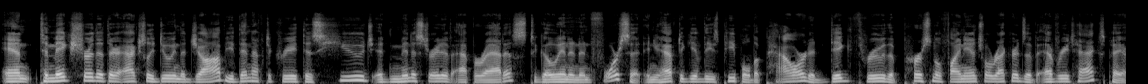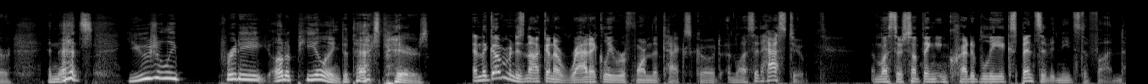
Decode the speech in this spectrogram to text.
And to make sure that they're actually doing the job, you then have to create this huge administrative apparatus to go in and enforce it. And you have to give these people the power to dig through the personal financial records of every taxpayer. And that's usually pretty unappealing to taxpayers. And the government is not going to radically reform the tax code unless it has to, unless there's something incredibly expensive it needs to fund.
